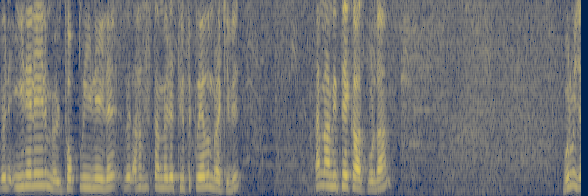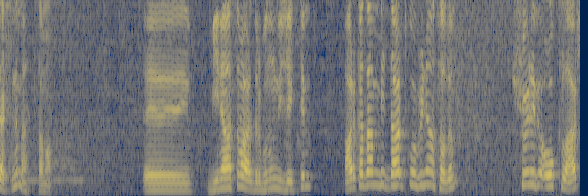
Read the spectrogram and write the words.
böyle iğneleyelim böyle toplu iğneyle. Böyle hafiften böyle tırtıklayalım rakibi. Hemen bir pek at buradan. Vurmayacaksın değil mi? Tamam. Ee, binası vardır bunun diyecektim. Arkadan bir Dart Goblin'i atalım. Şöyle bir oklar.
